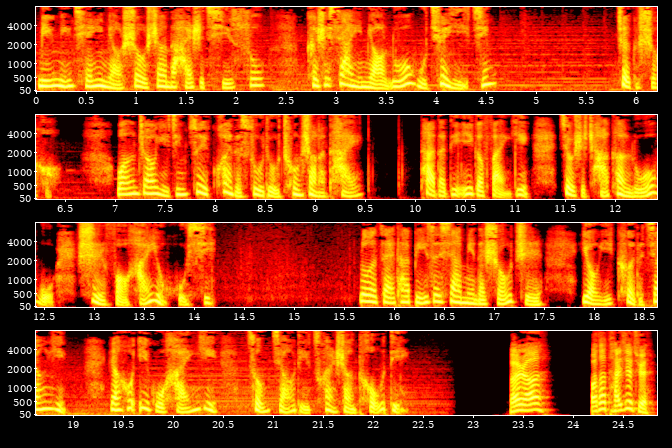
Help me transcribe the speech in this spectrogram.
明明前一秒受伤的还是齐苏。可是下一秒，罗武却已经。这个时候，王昭已经最快的速度冲上了台，他的第一个反应就是查看罗武是否还有呼吸。落在他鼻子下面的手指有一刻的僵硬，然后一股寒意从脚底窜上头顶。来人，把他抬下去。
